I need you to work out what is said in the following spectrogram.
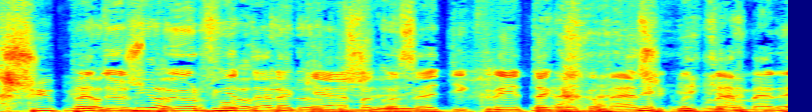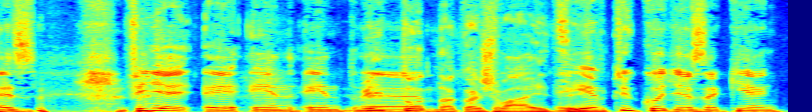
Süppedős bőrfotelek járnak az egyik rétegnek, a másiknak nem, mert ez, figyelj, én... én Mit e, tudnak a svájciak? Értük, hogy ezek ilyen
